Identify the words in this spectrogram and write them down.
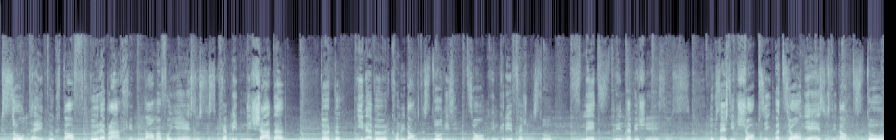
Gesundheit wirklich darf durchbrechen im Namen von Jesus, dass keine bleibenden Schäden dort reinwirken und ich danke, dass du die Situation im Griff hast und dass du mit drinnen bist, Jesus. Du siehst die Jobsituation, Jesus, ich danke, dass du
